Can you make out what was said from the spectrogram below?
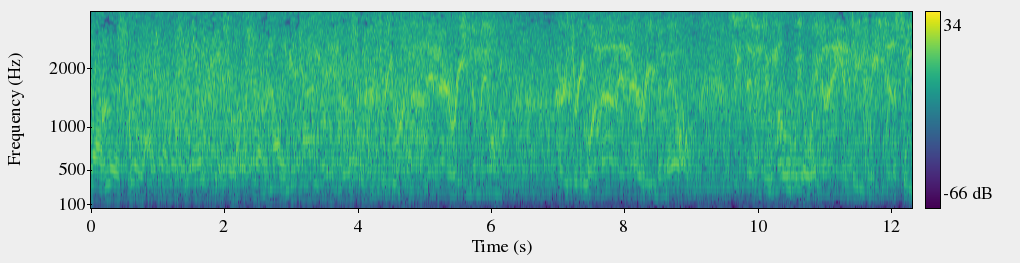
with your bad self, little squirt. I'll tell Russell J. What's up and all the good time you're in, little squirt. Her 319 in there reading the mail. Her 319 in there reading the mail. 672 Mobile waving a hand to you from East Tennessee.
